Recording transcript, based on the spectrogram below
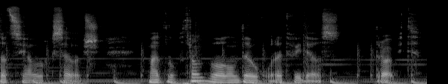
სოციალურ ქსელებში. მადლობთ რომ ბოლომდე უყურეთ ვიდეოს. დროებით.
